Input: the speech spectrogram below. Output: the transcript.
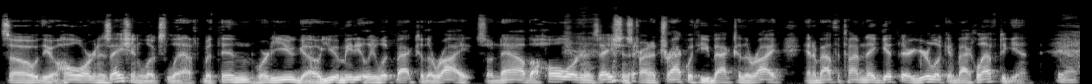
So the whole organization looks left, but then where do you go? You immediately look back to the right. So now the whole organization is trying to track with you back to the right. And about the time they get there, you're looking back left again. Yeah.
